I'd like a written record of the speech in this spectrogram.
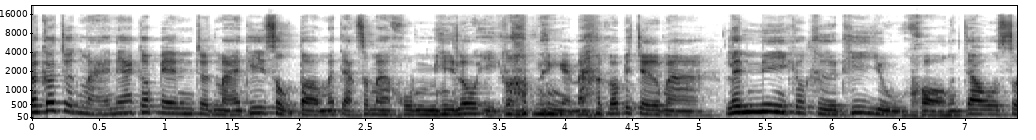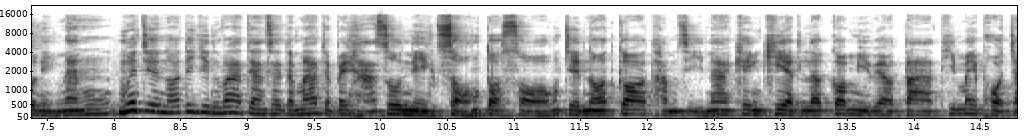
ล้วก็จดหมายเนี้ยก็เป็นจดหมายที่ส่งต่อมาจากสมาคมฮีโร่อีกรอบหนึ่งอะนะก็ไปเจอมาและนี่ก็คือที่อยู่ของเจ้าโซนิกนั้น เมื่อเจนนอตได้ยินว่าอาจารย์ไซตามะจะไปหาโซนิก2ต่อ2 เจนนอตก็ทำสีหน้าเคร่งเครียด แล้วก็มีแววตาที่ไม่พอใจ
